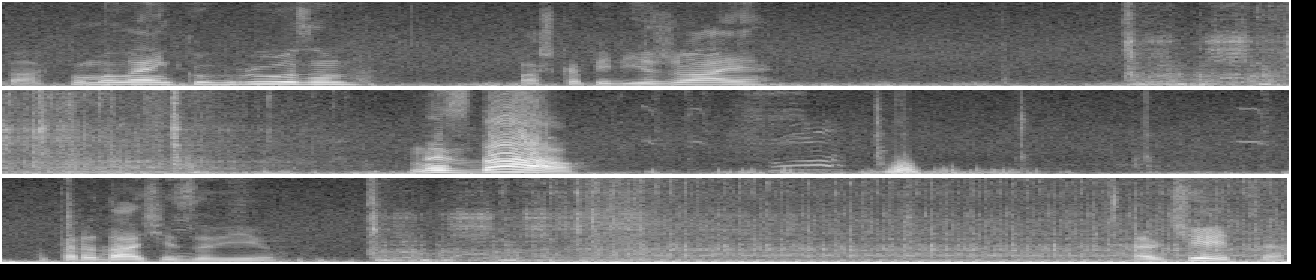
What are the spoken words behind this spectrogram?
Так, помаленьку грузим. Пашка під'їжджає. Не здав! На Передачі завів. А вчиться.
